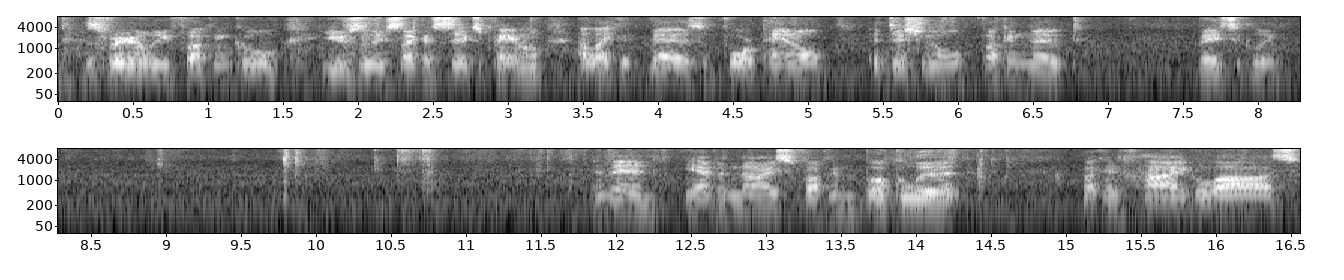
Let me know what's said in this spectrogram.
That's really fucking cool. Usually it's like a six panel. I like it that it's a four panel additional fucking note, basically. And then you have a nice fucking booklet, fucking high gloss.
